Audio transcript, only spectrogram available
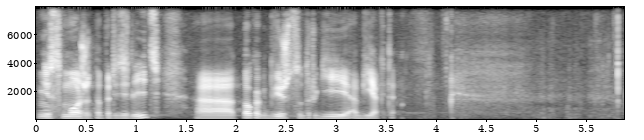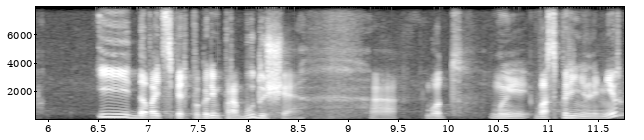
не сможет определить э, то, как движутся другие объекты. И давайте теперь поговорим про будущее. Вот мы восприняли мир,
